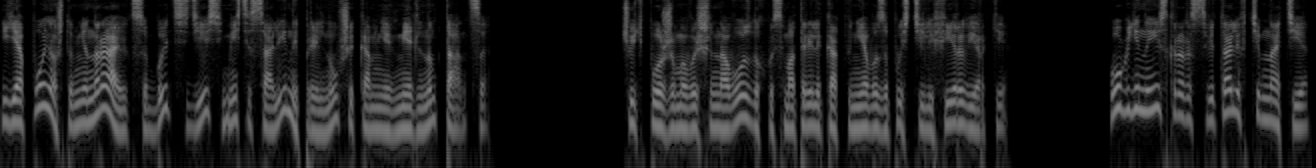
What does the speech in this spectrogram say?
И я понял, что мне нравится быть здесь вместе с Алиной, прильнувшей ко мне в медленном танце. Чуть позже мы вышли на воздух и смотрели, как в небо запустили фейерверки. Огненные искры расцветали в темноте,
